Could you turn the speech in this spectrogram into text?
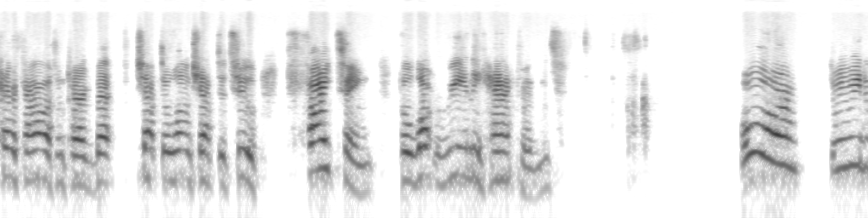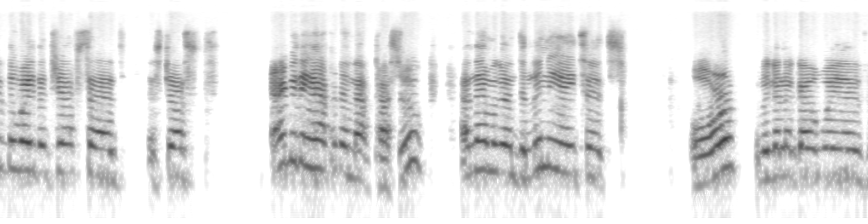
Perek Aleph and Perek Bet, chapter one and chapter two, fighting for what really happened? Or do we read it the way that Jeff said, it's just everything happened in that pasuk, and then we're going to delineate it, or we're going to go with,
